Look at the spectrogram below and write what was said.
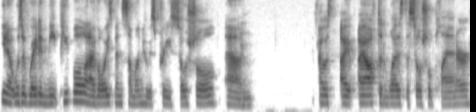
you know, was a way to meet people. And I've always been someone who is pretty social. Um, yeah. I was, I, I often was the social planner,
